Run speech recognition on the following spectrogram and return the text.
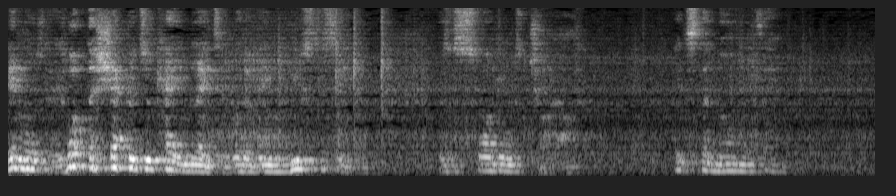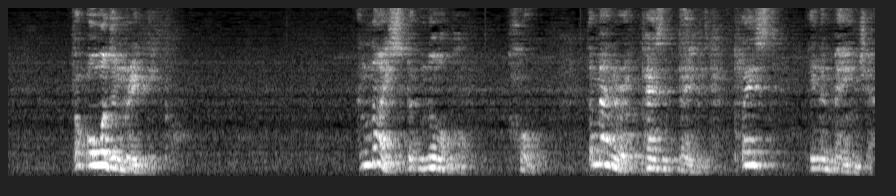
In those days, what the shepherds who came later would have been used to seeing was a swaddled child. It's the normal thing. For ordinary people. Nice but normal home. The manner of peasant babies, placed in a manger.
